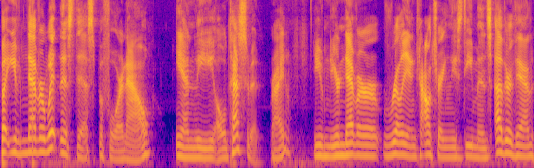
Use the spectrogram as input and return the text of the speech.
But you've never witnessed this before now in the Old Testament, right? You, you're never really encountering these demons other than,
